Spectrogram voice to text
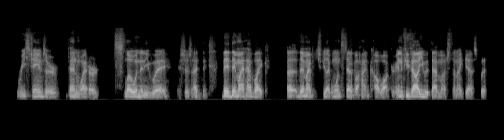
Reece James or Ben White are slow in any way. It's just I think they they might have like uh, they might just be like one step behind Kyle Walker. And if you value it that much, then I guess. But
